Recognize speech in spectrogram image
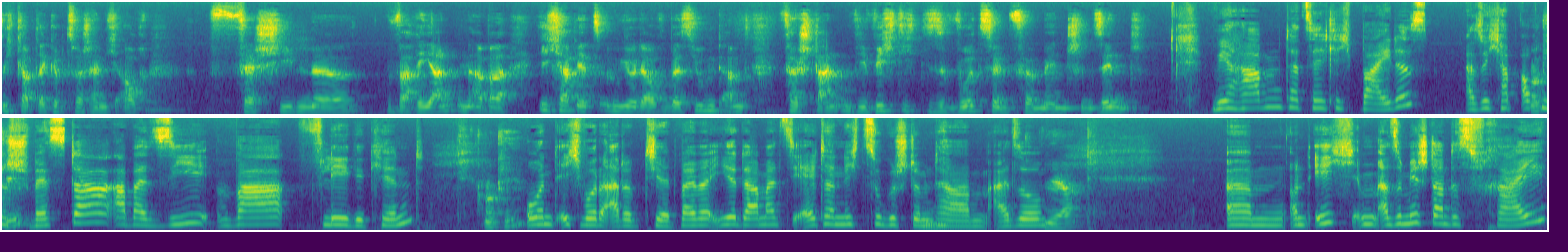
Ich glaube, da gibt es wahrscheinlich auch verschiedene Varianten, aber ich habe jetzt irgendwie oder auch über das Jugendamt verstanden, wie wichtig diese Wurzeln für Menschen sind. Wir haben tatsächlich beides. Also ich habe auch okay. eine Schwester, aber sie war Pflegekind. Okay. Und ich wurde adoptiert, weil bei ihr damals die Eltern nicht zugestimmt mhm. haben. Also ja Ähm, und ich, also mir stand es frei,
